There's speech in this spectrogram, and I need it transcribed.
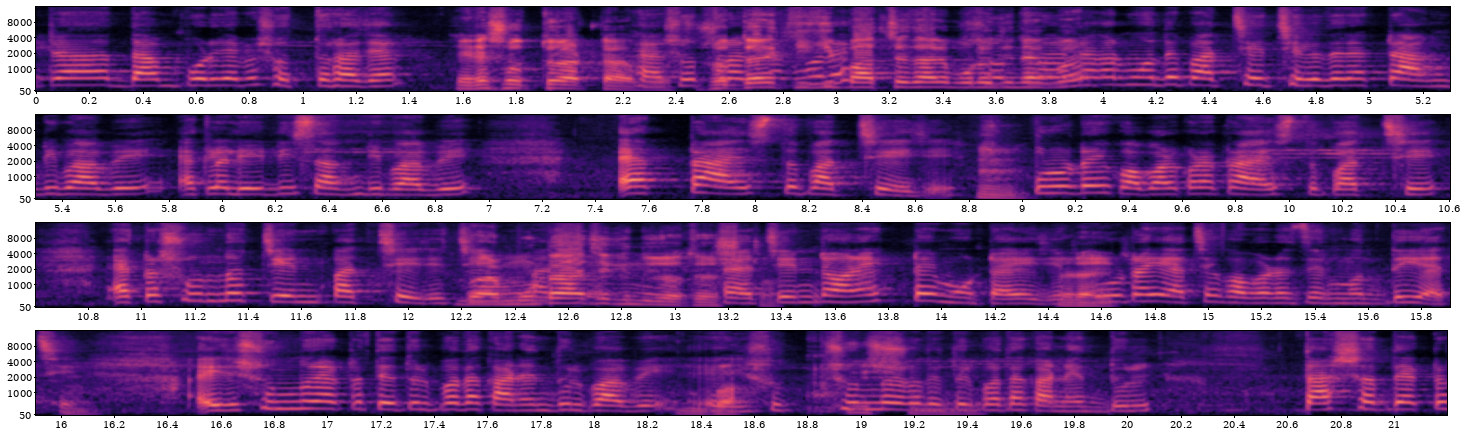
এটা দাম পড়ে যাবে সত্তর হাজার। এটা সত্তর হাজার টাকা হ্যাঁ। সত্তর হাজার কি কি পাচ্ছে তাহলে বলে দিন একবার। টাকার মধ্যে পাচ্ছে ছেলেদের একটা আংটি পাবে একটা লেডিস আংটি পাবে একটা আয়স্ত পাচ্ছে এই যে। পুরোটাই কভার করা একটা আয়স্ত পাচ্ছে একটা সুন্দর চেন পাচ্ছে এই যে চেন মোটা আছে কিন্তু যথেষ্ট। হ্যাঁ চেনটা অনেকটাই মোটা এই যে পুরোটাই আছে কভারেজের মধ্যেই আছে। এই যে সুন্দর একটা তেঁতুল পাতা কানের দুল পাবে এই সুন্দর একটা তেঁতুল পাতা কানের দুল। তার সাথে একটা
